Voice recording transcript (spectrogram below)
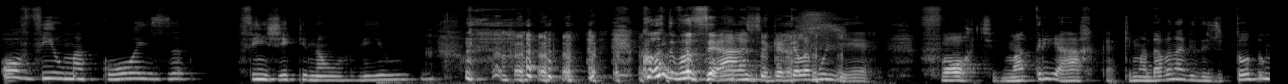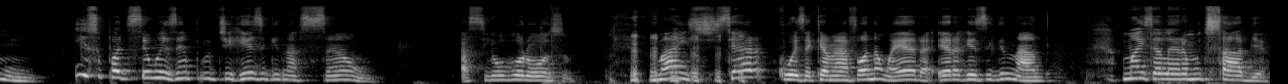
"Ouvi uma coisa, fingi que não ouviu". Quando você acha que aquela mulher forte, matriarca, que mandava na vida de todo mundo. Isso pode ser um exemplo de resignação, assim, horroroso. Mas se era coisa que a minha avó não era, era resignada. Mas ela era muito sábia.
